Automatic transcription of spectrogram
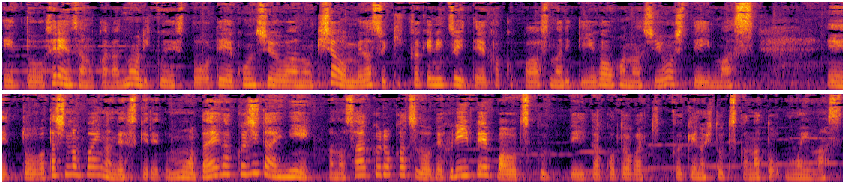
えっ、ー、と、セレンさんからのリクエストで、今週は、あの、記者を目指すきっかけについて各パーソナリティがお話をしています。えっ、ー、と、私の場合なんですけれども、大学時代に、あの、サークル活動でフリーペーパーを作っていたことがきっかけの一つかなと思います。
